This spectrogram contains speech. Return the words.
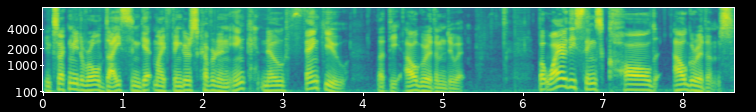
You expect me to roll dice and get my fingers covered in ink? No, thank you. Let the algorithm do it. But why are these things called algorithms?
